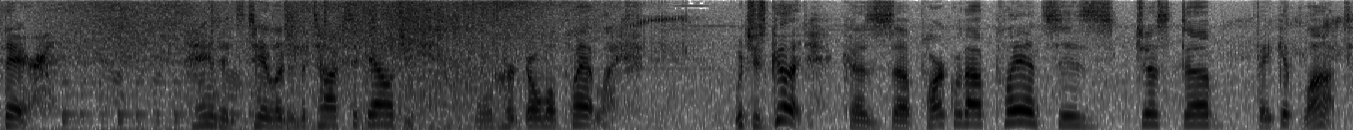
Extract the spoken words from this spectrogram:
There. And it's tailored to the toxic algae. Won't hurt normal plant life. Which is good, because a uh, park without plants is just a vacant lot.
